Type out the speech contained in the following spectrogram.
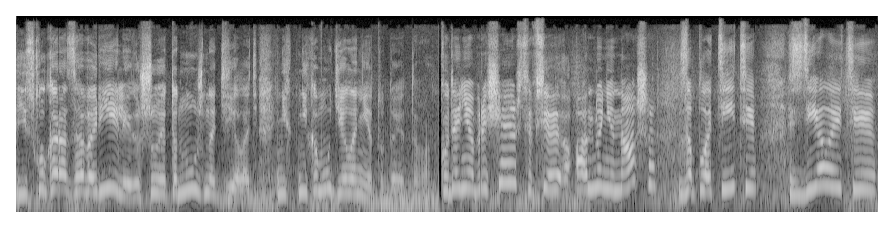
И сколько раз говорили, что это нужно делать. Ни- никому дела нету до этого. Куда не обращаешься, все, оно не наше, заплатите, сделайте,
